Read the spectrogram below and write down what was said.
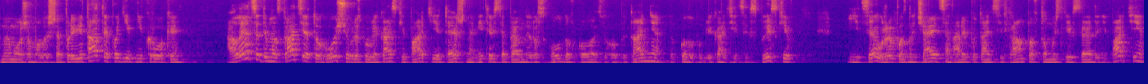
ми можемо лише привітати подібні кроки. Але це демонстрація того, що в республіканській партії теж намітився певний розкол довкола цього питання, довкола публікації цих списків. І це вже позначається на репутації Трампа, в тому числі всередині партії.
